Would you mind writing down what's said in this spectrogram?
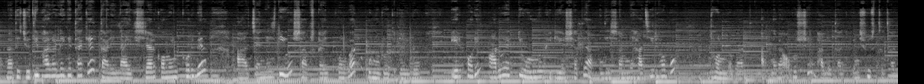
আপনাদের যদি ভালো লেগে থাকে তাহলে লাইক, শেয়ার, কমেন্ট করবেন। আর চ্যানেলটিও সাবস্ক্রাইব করবার অনুরোধ রইল। এরপরে আরও একটি অন্য ভিডিওর সাথে আপনাদের সামনে হাজির হব। ধন্যবাদ। আপনারা অবশ্যই ভালো থাকবেন সুস্থ থাকবেন।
